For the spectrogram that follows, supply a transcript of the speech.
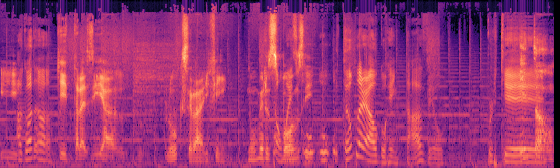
e Agora. que trazia lucro, sei lá, enfim, números Não, bons mas e. o, o, o Tumblr é algo rentável? Porque. Então,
